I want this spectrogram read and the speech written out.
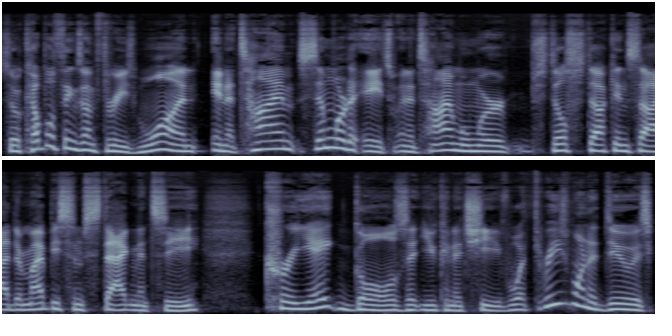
So a couple of things on threes. One, in a time similar to eights, in a time when we're still stuck inside, there might be some stagnancy. Create goals that you can achieve. What threes want to do is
